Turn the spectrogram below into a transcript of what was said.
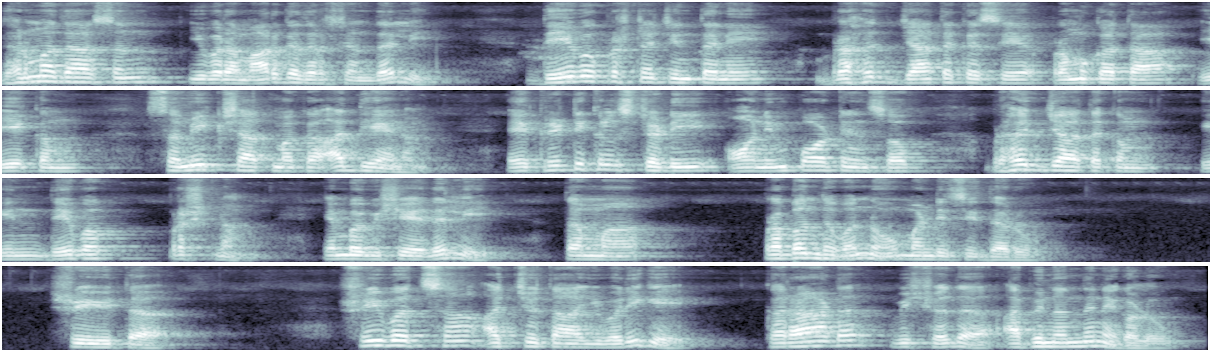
ಧರ್ಮದಾಸನ್ ಇವರ ಮಾರ್ಗದರ್ಶನದಲ್ಲಿ ದೇವಪ್ರಶ್ನ ಚಿಂತನೆ, ಬೃಹತ್ ಜಾತಕಸ್ಯ ಪ್ರಮುಖತಾ ಏಕಂ, ಸಮೀಕ್ಷಾತ್ಮಕ ಅಧ್ಯಯನಂ, a critical study on importance of Brihat Jatakam in ದೇವಪ್ರಶ್ನಂ ಎಂಬ ವಿಷಯದಲ್ಲಿ ತಮ್ಮ ಪ್ರಬಂಧವನ್ನು ಮಂಡಿಸಿದ್ದರು. ಶ್ರೀಯುತ ಶ್ರೀವತ್ಸ ಅಚ್ಯುತ ಇವರಿಗೆ ಕರಾಡ ವಿಶ್ವದ ಅಭಿನಂದನೆಗಳು.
